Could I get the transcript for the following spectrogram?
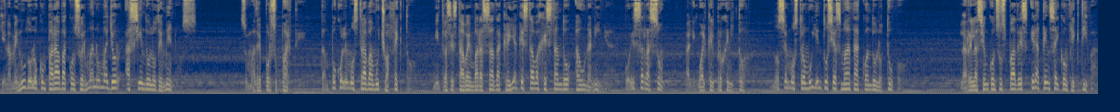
quien a menudo lo comparaba con su hermano mayor haciéndolo de menos. Su madre, por su parte, tampoco le mostraba mucho afecto, Mientras estaba embarazada creía que estaba gestando a una niña. Por esa razón, al igual que el progenitor, no se mostró muy entusiasmada cuando lo tuvo. La relación con sus padres era tensa y conflictiva.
